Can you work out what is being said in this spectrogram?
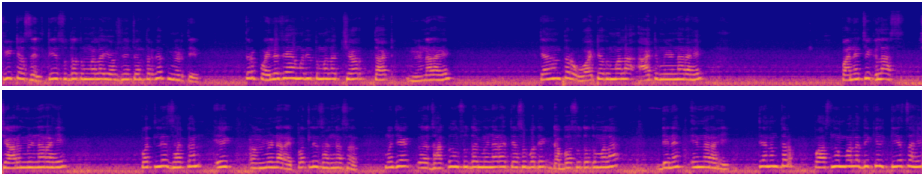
किट असेल ते सुद्धा तुम्हाला योजनेच्या अंतर्गत मिळते. तर पहिल्याच्या यामध्ये तुम्हाला चार ताट मिळणार आहे. त्यानंतर वाट्या तुम्हाला आठ मिळणार आहे. पाण्याचे ग्लास चार मिळणार आहे. पतले झाकण एक मिळणार आहे. पतले झाकणासह. म्हणजे एक झाकण सुद्धा मिळणार आहे. त्यासोबत एक डब्बा सुद्धा तुम्हाला देण्यात येणार आहे. त्यानंतर पाच नंबरला देखील तेच आहे.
